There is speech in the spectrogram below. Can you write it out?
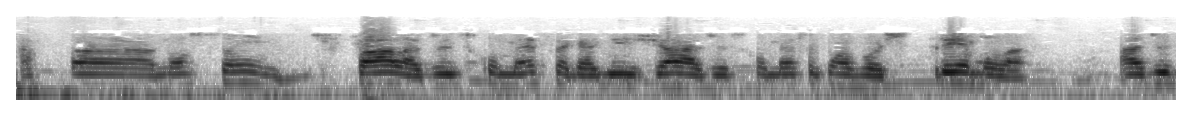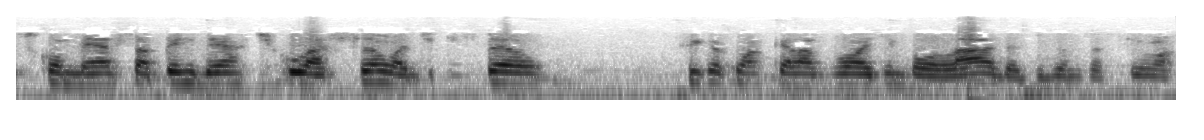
a, a, noção fala, às vezes começa a gaguejar, às vezes começa com a voz trêmula, às vezes começa a perder a articulação, a dicção, fica com aquela voz embolada, digamos assim, uma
